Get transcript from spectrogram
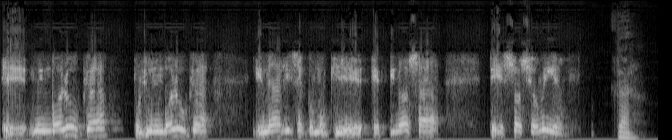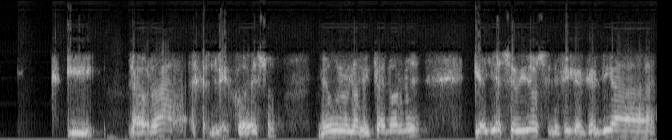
eh, me involucra, porque me involucra, y me da risa como que, que Espinosa es socio mío. Claro. Y la verdad, lejos de eso, me une una amistad enorme y ahí ese video significa que el día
